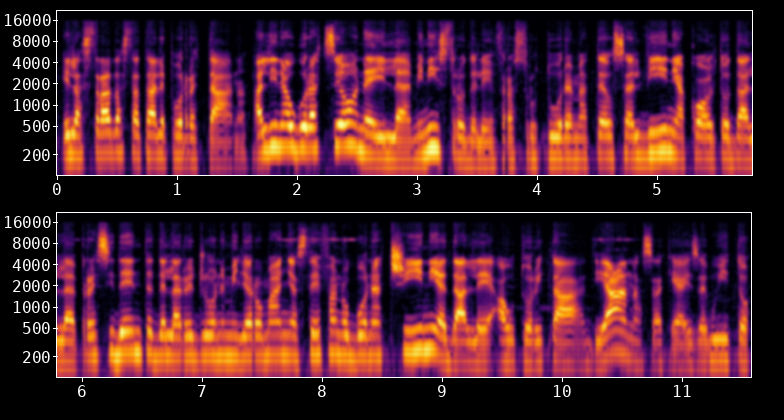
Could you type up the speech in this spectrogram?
e la strada statale porrettana. All'inaugurazione il ministro delle infrastrutture Matteo Salvini, accolto dal presidente della regione Emilia-Romagna Stefano Bonaccini e dalle autorità di ANAS che ha eseguito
